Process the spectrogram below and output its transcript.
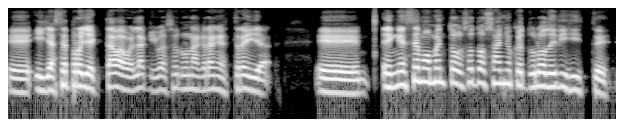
eh, y ya se proyectaba, ¿verdad?, que iba a ser una gran estrella. Eh, en ese momento, esos dos años que tú lo dirigiste,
